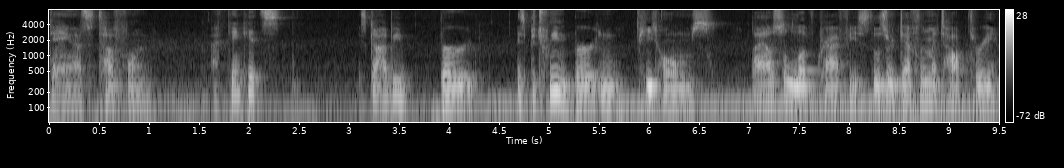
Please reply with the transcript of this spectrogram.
Dang, that's a tough one. I think it's, it's gotta be Bert. It's between Bert and Pete Holmes. But I also love Feast. Those are definitely my top three.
